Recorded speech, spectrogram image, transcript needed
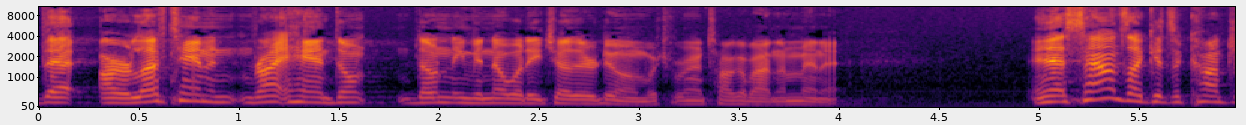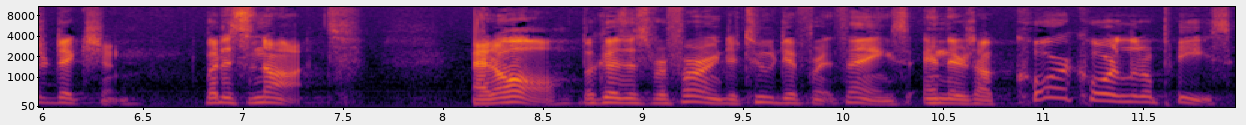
that our left hand and right hand don't, don't even know what each other are doing, which we're going to talk about in a minute. And that sounds like it's a contradiction, but it's not at all because it's referring to two different things. And there's a core, core little piece.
